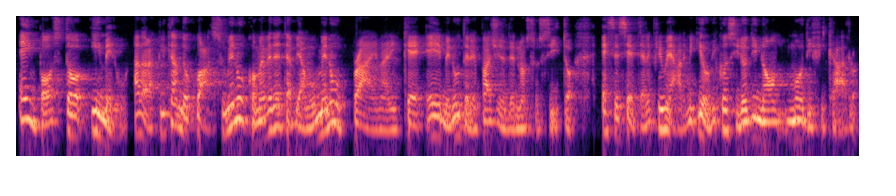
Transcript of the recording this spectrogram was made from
e imposto i menu. Allora, cliccando qua su menu, come vedete abbiamo un menu primary che è il menu delle pagine del nostro sito e se siete alle prime armi io vi consiglio di non modificarlo.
